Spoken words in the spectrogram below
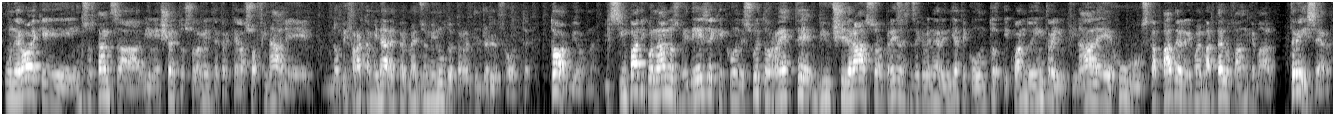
un eroe che in sostanza viene scelto solamente perché la sua finale non vi farà camminare per mezzo minuto per raggiungere il fronte. Torbjorn, il simpatico nano svedese che con le sue torrette vi ucciderà a sorpresa senza che ve ne rendiate conto e quando entra in finale, uh, scappate perché quel martello fa anche male. Tracer,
